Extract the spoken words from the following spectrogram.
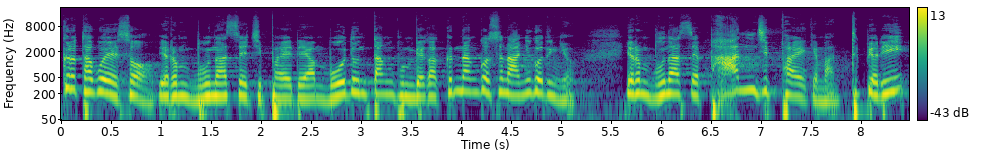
그렇다고 해서 여러분 문하세 지파에 대한 모든 땅 분배가 끝난 것은 아니거든요. 여러분 문하세 반 지파에게만 특별히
